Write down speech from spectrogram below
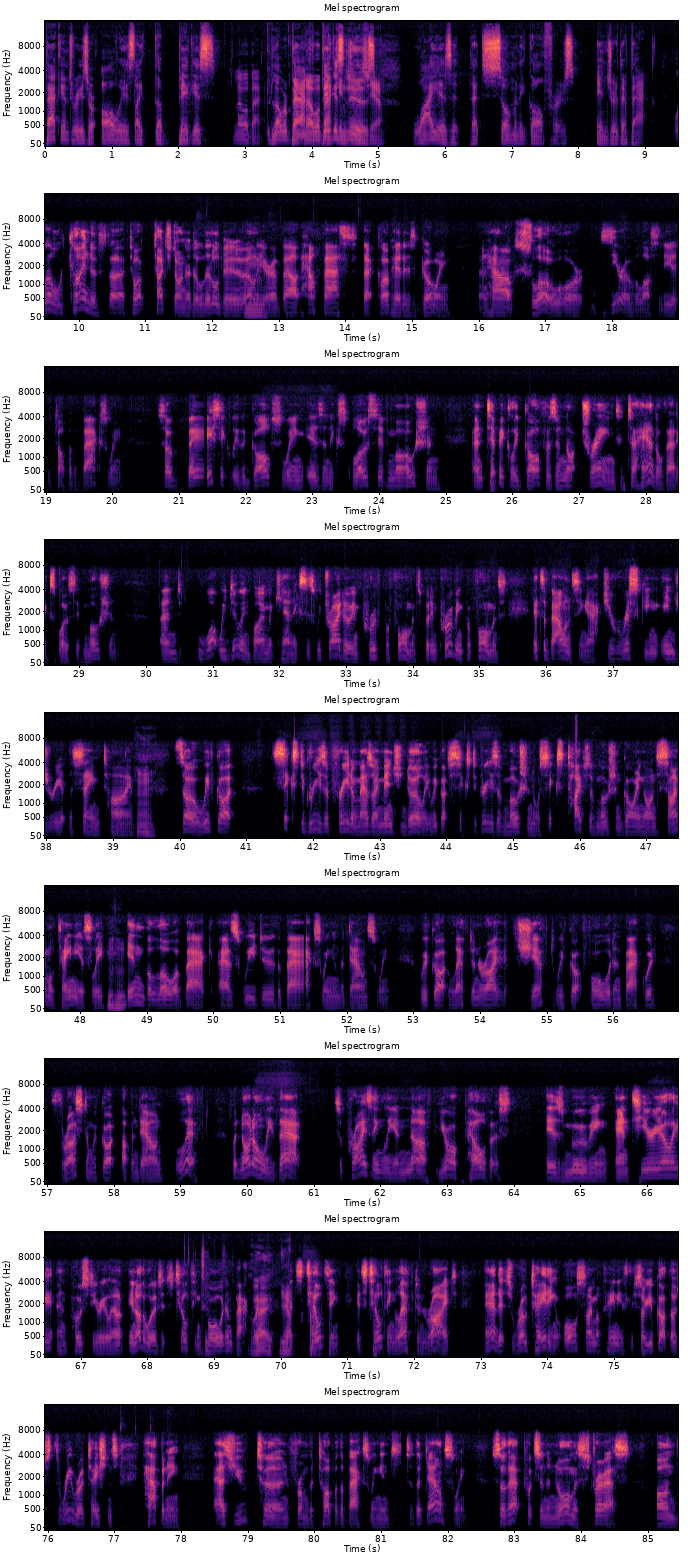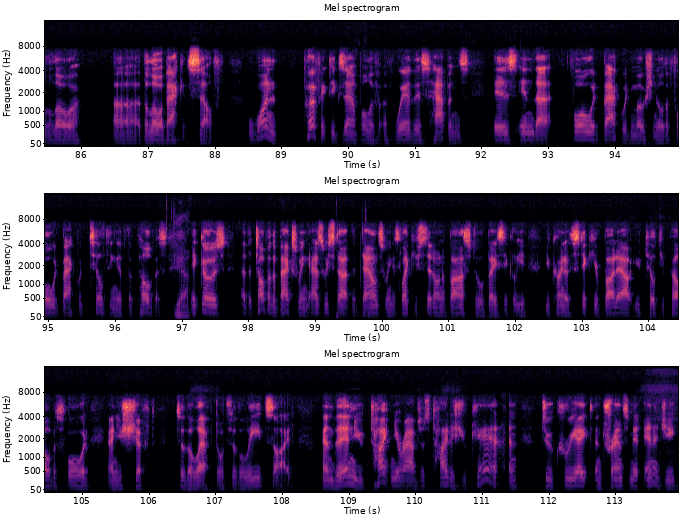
Back injuries are always like the biggest Lower back. lower back, Lower the back biggest injuries, news. yeah. Why is it that so many golfers injure their back? Well, we kind of uh, talk, touched on it a little bit Hmm. earlier about how fast that club head is going and how slow or zero velocity at the top of the backswing. So basically, the golf swing is an explosive motion, and typically golfers are not trained to handle that explosive motion. And what we do in biomechanics is we try to improve performance, but improving performance, it's a balancing act. You're risking injury at the same time. Hmm. So we've got six degrees of freedom, as I mentioned earlier. We've got six degrees of motion or six types of motion going on simultaneously mm-hmm. in the lower back as we do the backswing and the downswing. We've got left and right shift, we've got forward and backward thrust, and we've got up and down lift. But not only that, surprisingly enough, your pelvis is moving anteriorly and posteriorly. In other words, it's tilting forward and backward. Right. and Yep. It's tilting. It's tilting left and right, and it's rotating all simultaneously. So you've got those three rotations happening as you turn from the top of the backswing into the downswing. So that puts an enormous stress on the lower, uh, the lower back itself. One perfect example of, of where this happens is in that forward backward motion or the forward backward tilting of the pelvis. Yeah. It goes at the top of the backswing as we start the downswing. It's like you sit on a bar stool basically. You, you kind of stick your butt out, you tilt your pelvis forward, and you shift to the left or to the lead side. And then you tighten your abs as tight as you can to create and transmit energy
